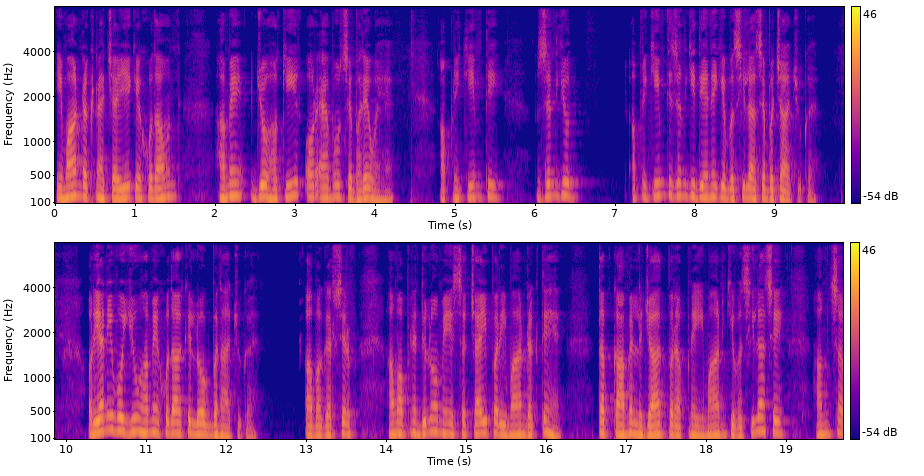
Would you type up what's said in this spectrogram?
ایمان رکھنا چاہیے کہ خداوند ہمیں جو حقیر اور عیبوں سے بھرے ہوئے ہیں، اپنی قیمتی زندگی اپنی قیمتی زندگی دینے کے وسیلہ سے بچا چکا ہے۔ اور یعنی وہ یوں ہمیں خدا کے لوگ بنا چکا ہے۔ اب اگر صرف ہم اپنے دلوں میں اس سچائی پر ایمان رکھتے ہیں، تب کامل نجات پر اپنے ایمان کے وسیلہ سے ہم سب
